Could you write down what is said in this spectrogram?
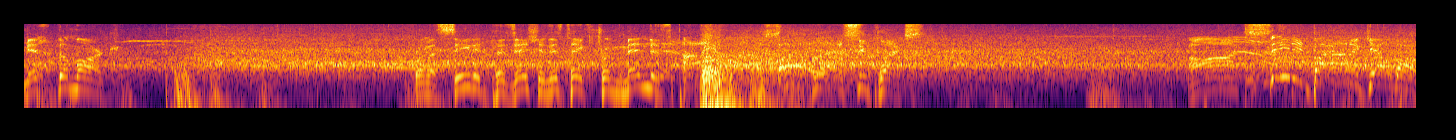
Missed the mark. Seated position, this takes tremendous power. Oh, suplex. Ah, seated bionic elbow.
